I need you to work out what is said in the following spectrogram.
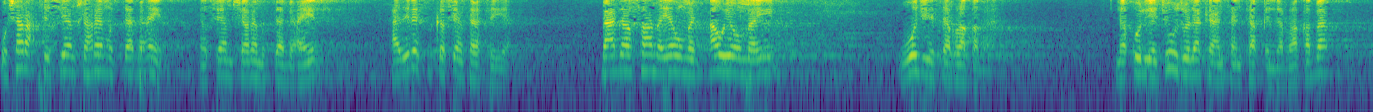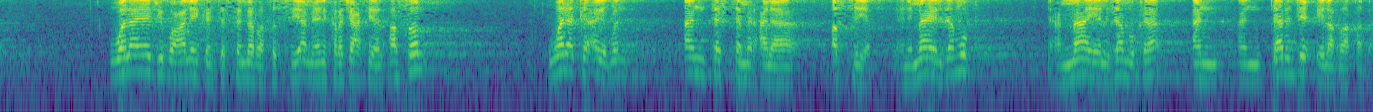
وشرع في صيام شهرين متتابعين. يعني صيام شهرين متتابعين. هذه ليست كصيام ثلاثة أيام. بعد أن صام يوما أو يومين وجدت الرقبة. نقول يجوز لك أن تنتقل للرقبة. ولا يجب عليك أن تستمر في الصيام لأنك يعني رجعت إلى الأصل. ولك أيضا أن تستمر على الصيام. يعني ما يلزمك يعني ما يلزمك أن أن ترجع إلى الرقبة.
